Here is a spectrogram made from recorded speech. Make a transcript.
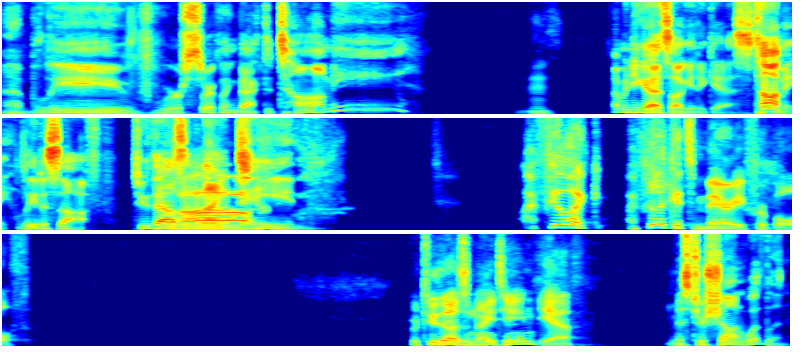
I believe we're circling back to Tommy. Mm. I mean, you guys all get a guess. Tommy, lead us off. 2019. I feel like I feel like it's Mary for both. for 2019. Yeah. Mr. Sean Woodland.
